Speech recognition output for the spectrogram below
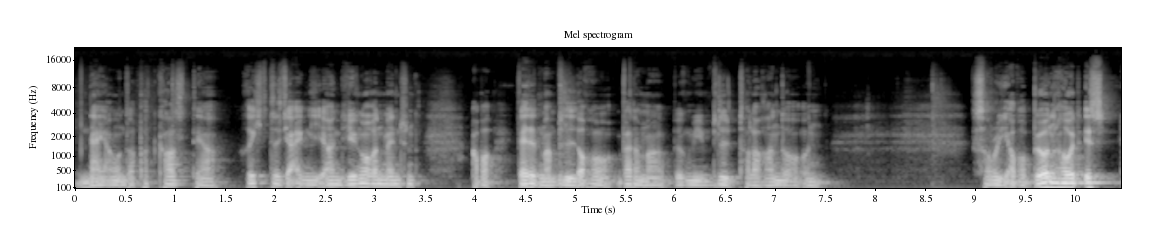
naja, unser Podcast, der richtet sich ja eigentlich eher an die jüngeren Menschen. Aber werdet mal ein bisschen lockerer, werdet mal irgendwie ein bisschen toleranter und sorry, aber Burnout ist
